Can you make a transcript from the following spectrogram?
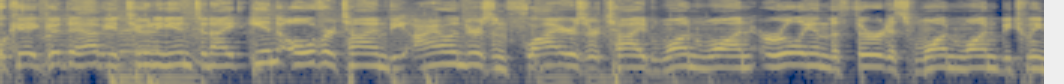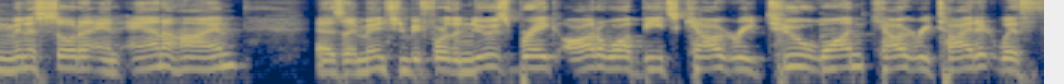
Okay, good to have you tuning in tonight. In overtime, the Islanders and Flyers are tied 1 1. Early in the third, it's 1 1 between Minnesota and Anaheim. As I mentioned before the news break, Ottawa beats Calgary 2 1. Calgary tied it with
